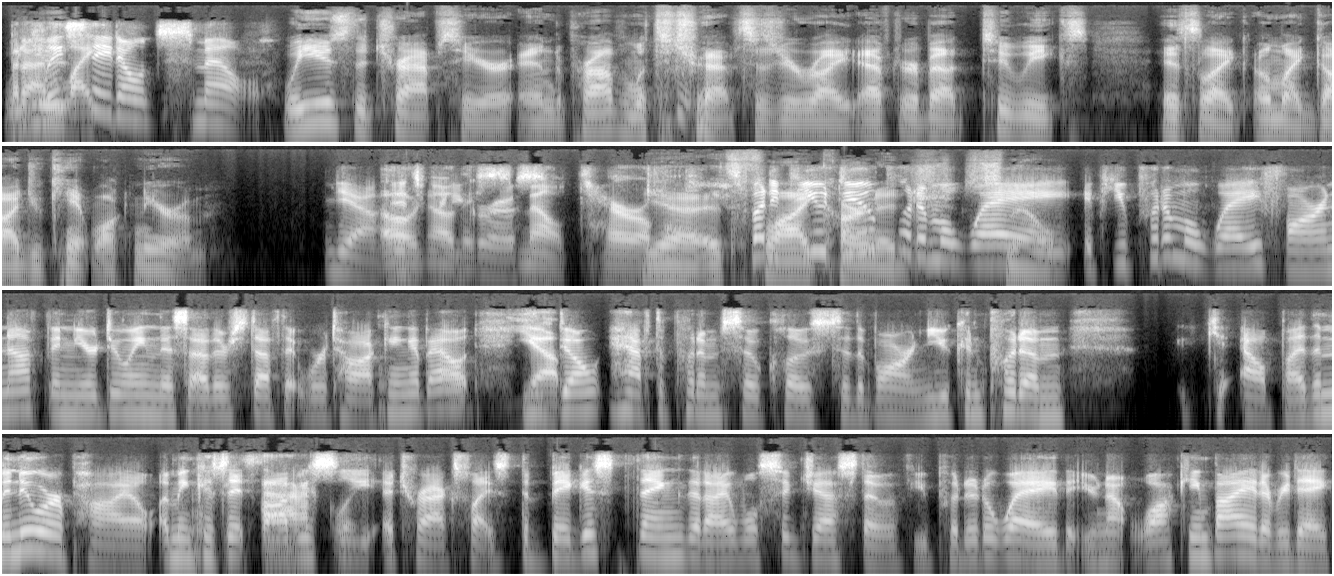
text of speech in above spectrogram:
But At I least like they don't smell. We use the traps here, and the problem with the traps is you're right. After about two weeks, it's like, oh my god, you can't walk near them. Yeah, oh it's no, pretty they gross. smell terrible. Yeah, it's But fly if you do put them smell. away, if you put them away far enough, and you're doing this other stuff that we're talking about, you Yep. don't have to put them so close to the barn. You can put them out by the manure pile. I mean, because it Exactly. obviously attracts flies. The biggest thing that I will suggest, though, if you put it away, that you're not walking by it every day,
